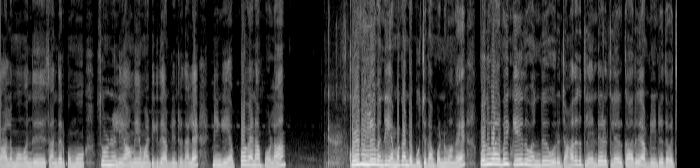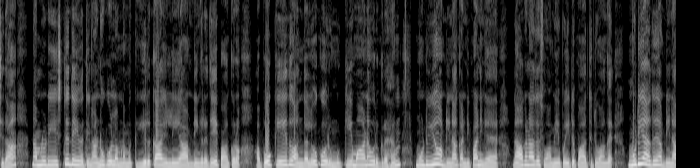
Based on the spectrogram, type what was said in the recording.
காலமோ வந்து சந்தர்ப்பமோ சூழ்நிலையோ அமைய மாட்டேங்குது அப்படின்றதால நீங்கள் எப்போ வேணால் போகலாம் கோவிலே வந்து யமகண்ட பூஜை தான் பண்ணுவாங்க. பொதுவாகவே கேது வந்து ஒரு ஜாதகத்தில் எந்த இடத்துல இருக்காரு அப்படின்றத வச்சு தான் நம்மளுடைய இஷ்ட தெய்வத்தின் அனுகூலம் நமக்கு இருக்கா இல்லையா அப்படிங்கிறதே பார்க்குறோம் அப்போது கேது அந்த அளவுக்கு ஒரு முக்கியமான ஒரு கிரகம். முடியும் அப்படின்னா கண்டிப்பாக நீங்கள் நாகநாத சுவாமியை போயிட்டு பார்த்துட்டு வாங்க. முடியாது அப்படின்னா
